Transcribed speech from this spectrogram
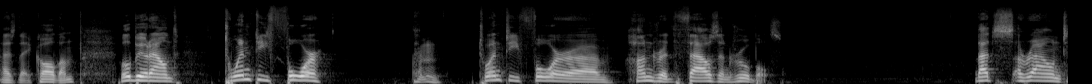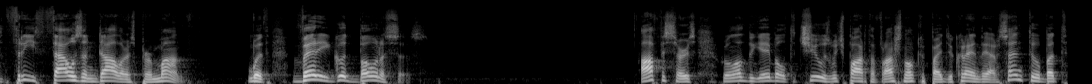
as they call them, will be around 24 2,400,000 uh, rubles. That's around $3,000 per month, with very good bonuses. Officers will not be able to choose which part of Russian occupied Ukraine they are sent to, but,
